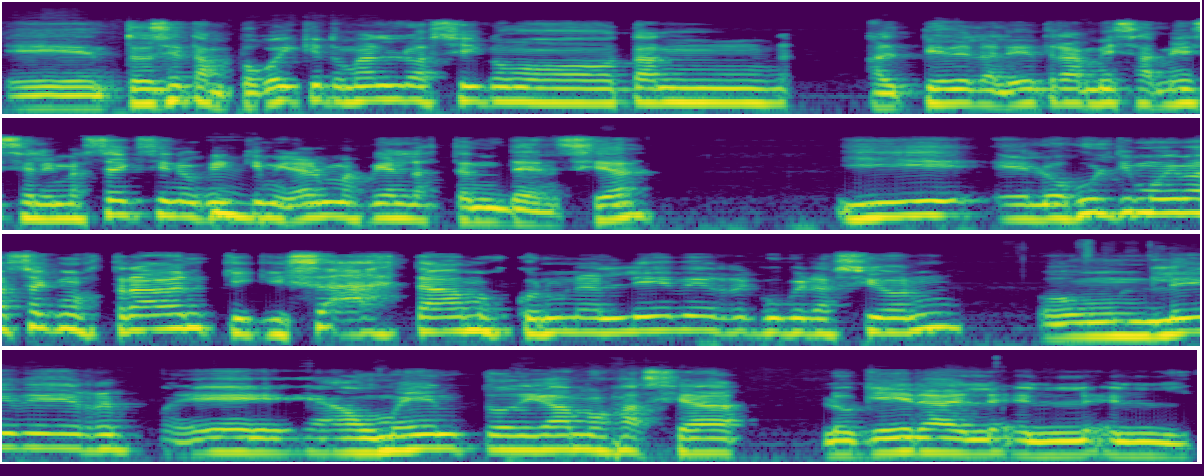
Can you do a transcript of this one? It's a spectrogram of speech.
entonces tampoco hay que tomarlo así como tan al pie de la letra mes a mes el IMASEC, sino que hay que mm. mirar más bien las tendencias. Y eh, los últimos IMASEC mostraban que quizás estábamos con una leve recuperación o un leve eh, aumento, digamos, hacia lo que era el,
